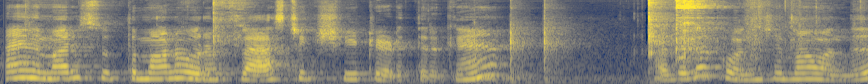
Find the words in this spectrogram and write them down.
நான் இந்த மாதிரி சுத்தமான ஒரு பிளாஸ்டிக் ஷீட் எடுத்திருக்கேன். அதில் கொஞ்சமாக வந்து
